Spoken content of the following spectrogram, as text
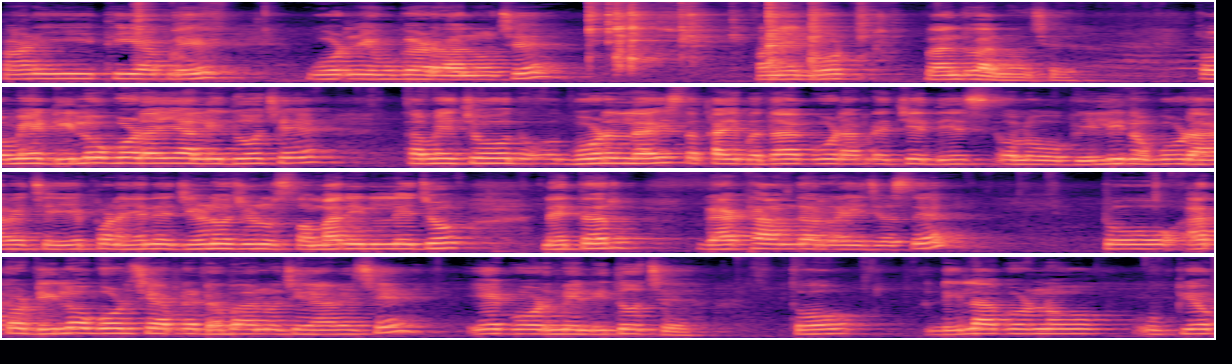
પાણીથી આપણે ગોળને ઉગાડવાનો છે અને લોટ બાંધવાનો છે. તો મેં ઢીલો ગોળ અહીંયા લીધો છે. તમે જો ગોળ લઈ શકાય બધા ગોળ આપણે જે દેશ ઓલો ભીલીનો ગોળ આવે છે એ પણ એને ઝીણો ઝીણું સમારીને લેજો. નહીતર ગાંઠા અંદર રહી જશે. તો આ તો ઢીલો ગોળ છે, આપણે ડબ્બાનો જે આવે છે, એ ગોળ મેં લીધો છે. તો ઢીલા ગોળનો ઉપયોગ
